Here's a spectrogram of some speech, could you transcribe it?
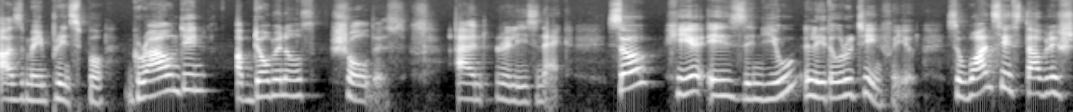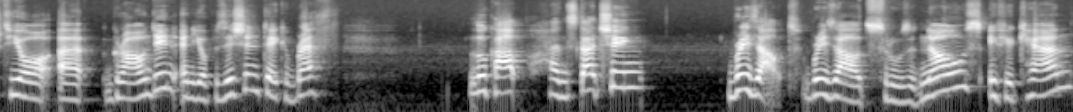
are the main principle. Grounding abdominals shoulders and release neck. So here is the new little routine for you. So once you established your uh, grounding and your position take a breath look up hands touching breathe out. Breathe out through the nose if you can.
